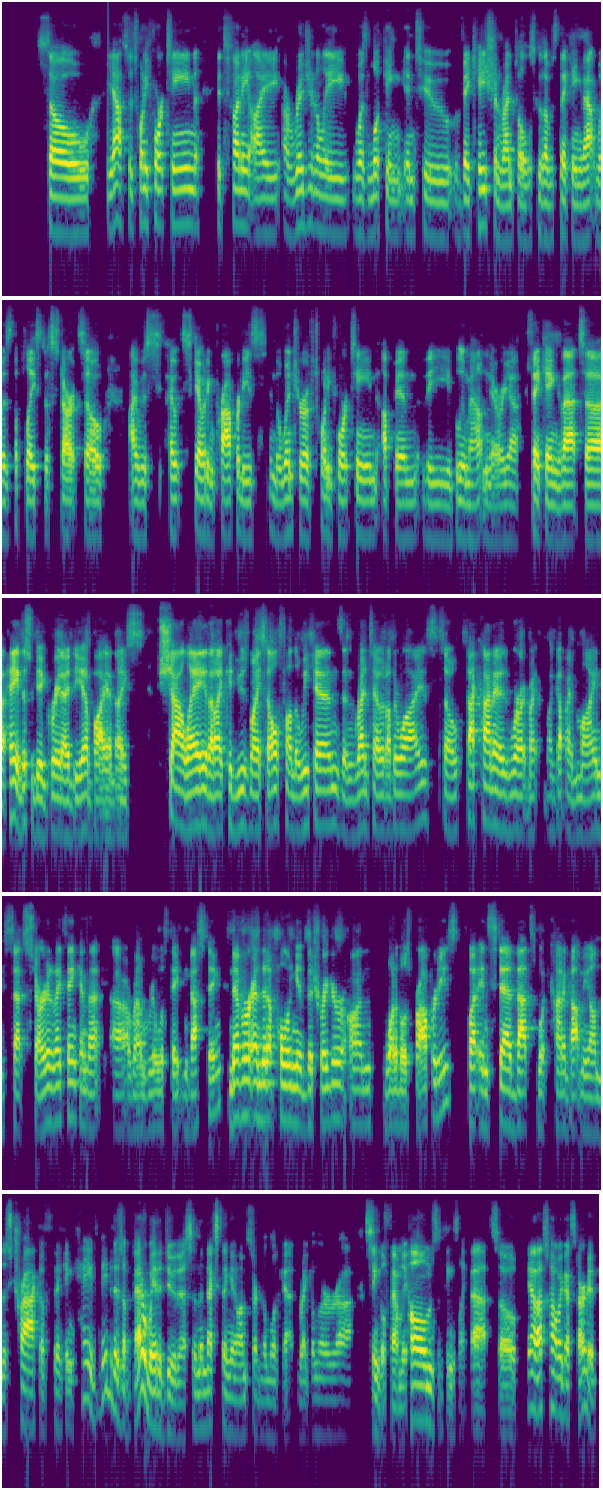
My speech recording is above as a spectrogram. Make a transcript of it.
So, yeah, so 2014, it's funny, I originally was looking into vacation rentals because I was thinking that was the place to start. So, I was out scouting properties in the winter of 2014 up in the Blue Mountain area, thinking that, uh, hey, this would be a great idea, buy a nice chalet that I could use myself on the weekends and rent out otherwise. So that kind of is where I, I, got my mindset started, I think, and that uh, around real estate investing. Never ended up pulling the trigger on one of those properties, but instead that's what kind of got me on this track of thinking, hey, maybe there's a better way to do this. And the next thing you know, I'm starting to look at regular uh, single family homes and things like that. So yeah, that's how I got started.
